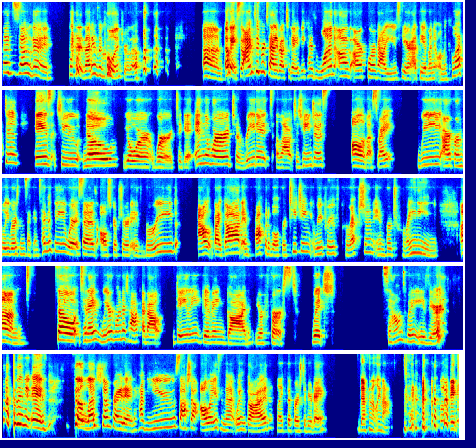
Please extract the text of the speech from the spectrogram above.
that's so good. That, that is a cool intro, though. Um, okay, so I'm super excited about today because one of our core values here at the Abundant Woman Collective is to know your word, to get in the word, to read it, allow it to change us, all of us, right? We are firm believers in Second Timothy, where it says all scripture is breathed out by God and profitable for teaching, reproof, correction, and for training. Um, so today we are going to talk about daily giving God your first which sounds way easier than it is. So let's jump right in. Have you, Sasha, always met with God like the first of your day? Definitely not. like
